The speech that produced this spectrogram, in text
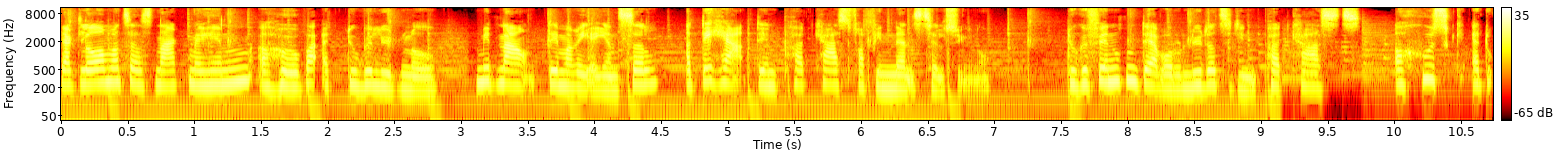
Jeg glæder mig til at snakke med hende og håber, at du vil lytte med. Mit navn det er Maria Jensel, og det her det er en podcast fra Finanstilsynet. Du kan finde den der, hvor du lytter til dine podcasts. Og husk, at du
